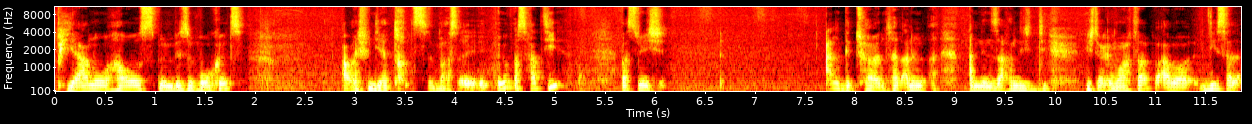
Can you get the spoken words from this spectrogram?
Piano-Haus mit ein bisschen Vocals. Aber ich finde, hat trotzdem was. Äh, Irgendwas hat die, was mich angeturnt hat an den, an den Sachen, die, die ich da gemacht habe. Aber die ist halt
